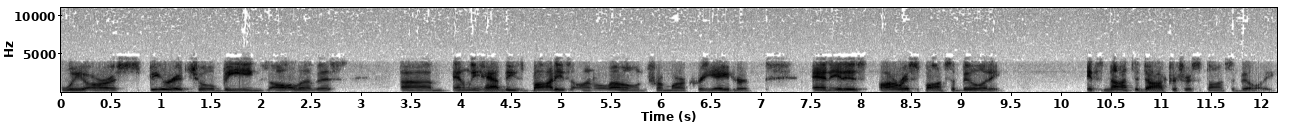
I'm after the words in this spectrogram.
we are spiritual beings, all of us, um, and we have these bodies on loan from our Creator. And it is our responsibility. It's not the doctor's responsibility.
